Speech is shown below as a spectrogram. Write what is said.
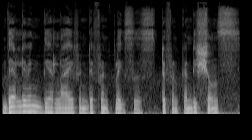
They are living their life in different places different conditions.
